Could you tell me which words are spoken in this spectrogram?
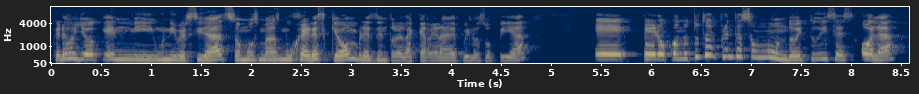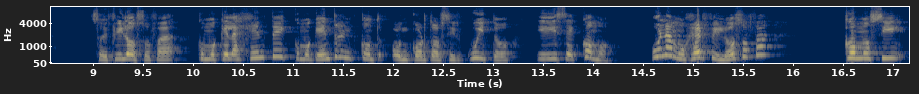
creo yo que en mi universidad somos más mujeres que hombres dentro de la carrera de filosofía. pero cuando tú te enfrentas a un mundo y tú dices, hola, soy filósofa, como que la gente como que entra en, cortocircuito y dice, ¿cómo? ¿Una mujer filósofa? Como si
